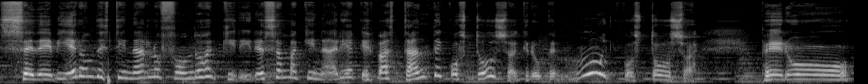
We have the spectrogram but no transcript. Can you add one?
se debieron destinar los fondos a adquirir esa maquinaria que es bastante costosa, creo que muy costosa, pero,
